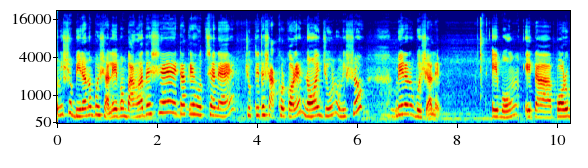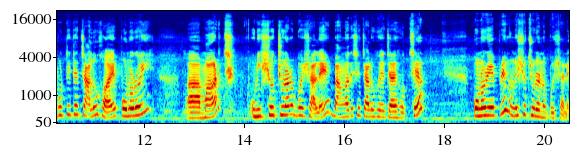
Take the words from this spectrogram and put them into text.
উনিশশো বিরানব্বই সালে এবং বাংলাদেশে এটাকে হচ্ছে নেয় চুক্তিতে স্বাক্ষর করে নয় জুন উনিশশো বিরানব্বই সালে। এবং এটা পরবর্তীতে চালু হয় পনেরোই মার্চ উনিশশো চুরানব্বই সালে। বাংলাদেশে চালু হয়ে যায় হচ্ছে পনেরোই এপ্রিল উনিশশো চুরানব্বই সালে।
